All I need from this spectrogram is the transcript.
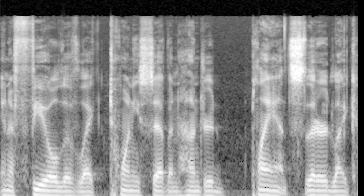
in a field of like 2,700 plants that are like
